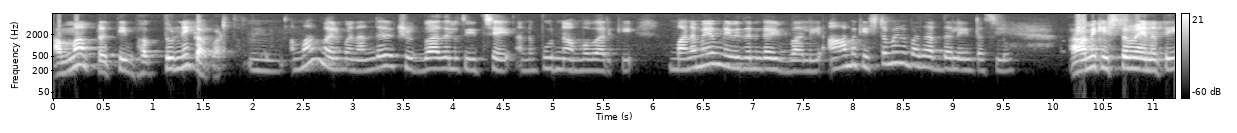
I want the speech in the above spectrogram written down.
అమ్మ ప్రతి భక్తుణ్ణి కాపాడుతుంది. అమ్మ మరి మనందరి క్షుద్బాధలు తీర్చే అన్నపూర్ణ అమ్మవారికి మనమేం నివేదనగా ఇవ్వాలి? ఆమెకి ఇష్టమైన పదార్థాలు ఏంటి అసలు? ఆమెకి ఇష్టమైనది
